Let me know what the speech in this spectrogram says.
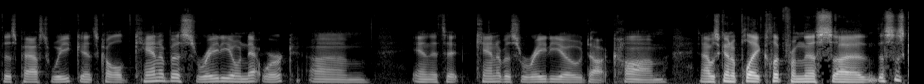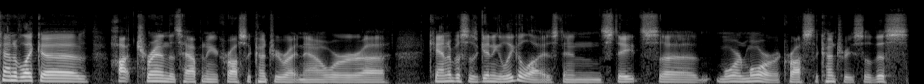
this past week. It's called Cannabis Radio Network. Um, and it's at cannabisradio.com. And I was going to play a clip from this. Uh, this is kind of like a hot trend that's happening across the country right now where uh, cannabis is getting legalized in states uh, more and more across the country. So this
